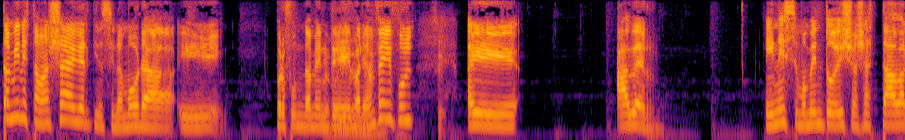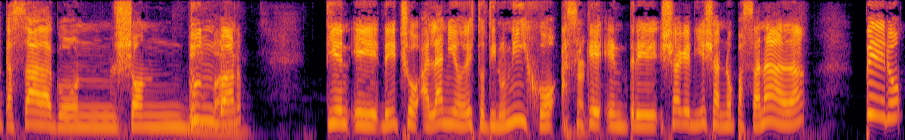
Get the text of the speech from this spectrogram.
También estaba Jagger, quien se enamora eh, profundamente de Faithfull. Sí. Eh, a ver, en ese momento ella ya estaba casada con John Dunbar. Dunbar. Tien- eh, de hecho, al año de esto tiene un hijo, así Exacto. que entre Jagger y ella no pasa nada. Pero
